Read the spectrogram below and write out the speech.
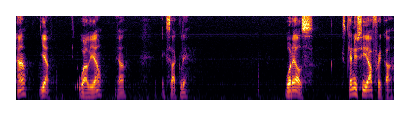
Huh? Yeah. Well, yeah, yeah, exactly. What else? Can you see Africa?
